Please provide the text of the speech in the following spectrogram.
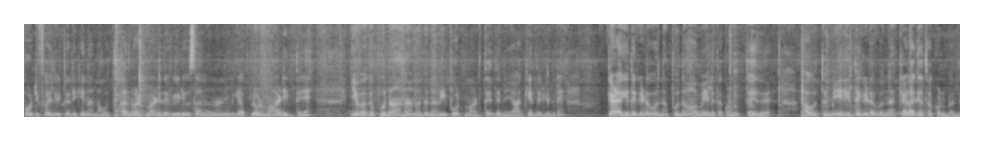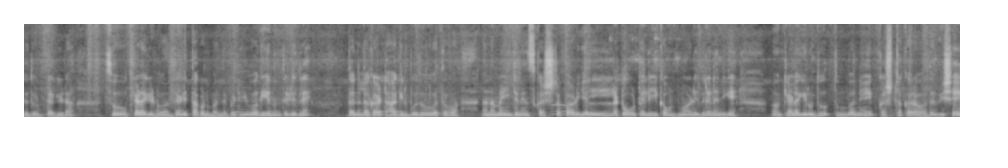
ಫೋರ್ಟಿ ಫೈವ್ ಲೀಟರಿಗೆ ನಾನು ಅವತ್ತು ಕನ್ವರ್ಟ್ ಮಾಡಿದ ವೀಡಿಯೋಸನ್ನು ನಾನು ನಿಮಗೆ ಅಪ್ಲೋಡ್ ಮಾಡಿದ್ದೆ. ಇವಾಗ ಪುನಃ ನಾನು ಅದನ್ನು ರಿಪೋರ್ಟ್ ಮಾಡ್ತಾ ಇದ್ದೇನೆ. ಯಾಕೆ ಅಂತ ಹೇಳಿದರೆ, ಕೆಳಗಿದ್ದ ಗಿಡವನ್ನು ಪುನಃ ಮೇಲೆ ತಗೊಂಡು ಹೋಗ್ತಾ ಇದ್ದೆ. ಅವತ್ತು ಮೇಲಿದ್ದ ಗಿಡವನ್ನು ಕೆಳಗೆ ತಗೊಂಡು ಬಂದೆ. ದೊಡ್ಡ ಗಿಡ. ಸೊ ಕೆಳಗಿಡುವ ಅಂತೇಳಿ ತಗೊಂಡು ಬಂದೆ. ಬಟ್ ಇವಾಗ ಏನಂತ ಹೇಳಿದರೆ, ದನದ ಘಾಟ ಆಗಿರ್ಬೋದು ಅಥವಾ ನನ್ನ ಮೈಂಟೆನೆನ್ಸ್ ಕಷ್ಟಪಾಡು ಎಲ್ಲ ಟೋಟಲಿ ಕೌಂಟ್ ಮಾಡಿದರೆ ನನಗೆ ಕೆಳಗಿರೋದು ತುಂಬಾ ಕಷ್ಟಕರವಾದ ವಿಷಯ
